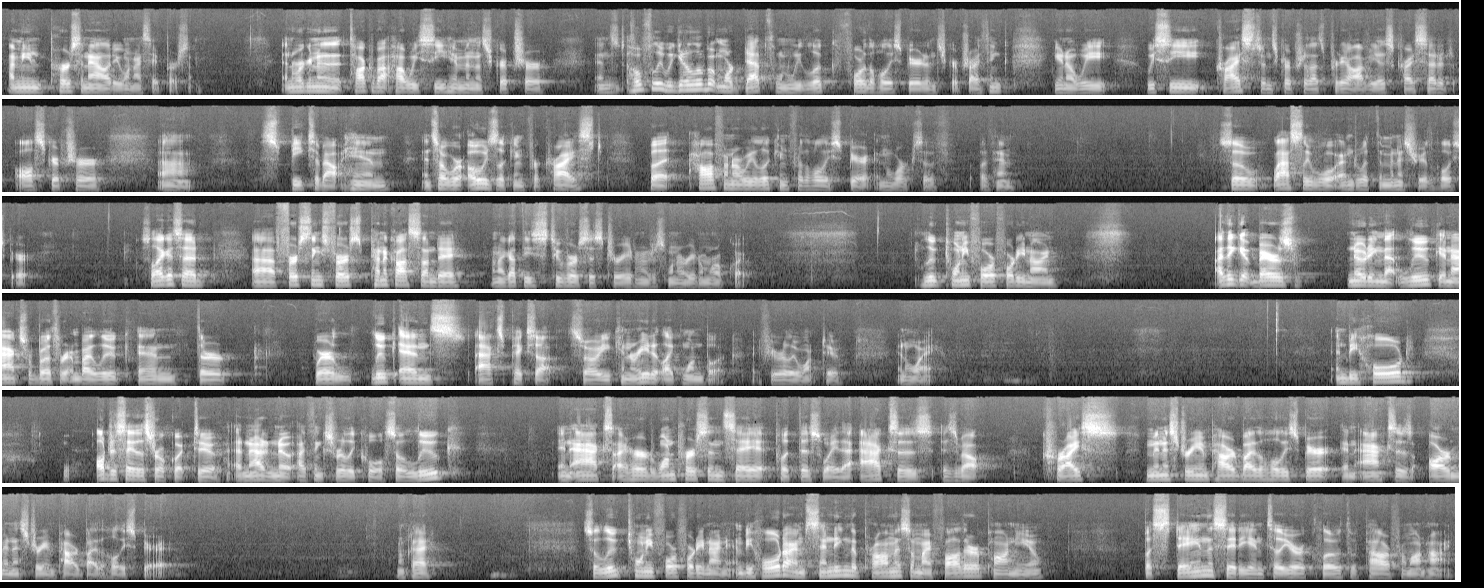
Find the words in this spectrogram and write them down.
I mean personality when I say person. And we're going to talk about how we see him in the scripture. And hopefully we get a little bit more depth when we look for the Holy Spirit in scripture. I think, you know, we, we see Christ in scripture. That's pretty obvious. Christ said it, all scripture uh, speaks about him. And so we're always looking for Christ. But how often are we looking for the Holy Spirit and the works of, of Him? So, lastly, we'll end with the ministry of the Holy Spirit. So, like I said, uh, first things first, Pentecost Sunday, and I got these two verses to read, and I just want to read them real quick. Luke 24 49. I think it bears noting that Luke and Acts were both written by Luke, and they're where Luke ends, Acts picks up. So you can read it like one book if you really want to, in a way. And behold, I'll just say this real quick too, and add a note I think is really cool. So Luke in Acts, I heard one person say it put this way that Acts is, is about Christ's ministry empowered by the Holy Spirit, and Acts is our ministry empowered by the Holy Spirit. Okay? So Luke 24, 49. And behold, I am sending the promise of my Father upon you, but stay in the city until you are clothed with power from on high.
